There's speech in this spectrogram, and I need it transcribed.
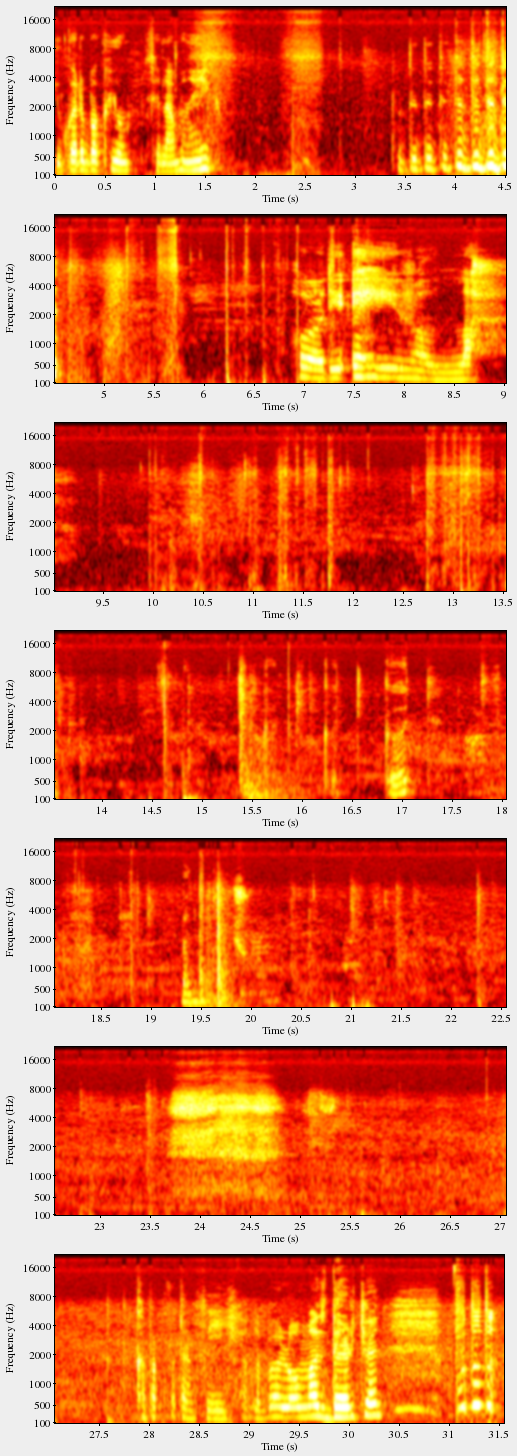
Yukarı bakıyorum. Selamünaleyküm. Hadi eyvallah. Dikkat dikkat. Ben şu. Kapak fotoğrafı inşallah böyle olmaz derken bu da da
